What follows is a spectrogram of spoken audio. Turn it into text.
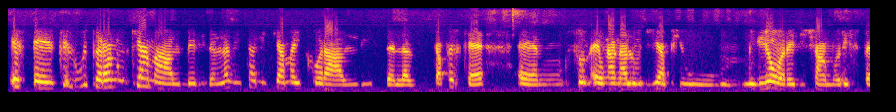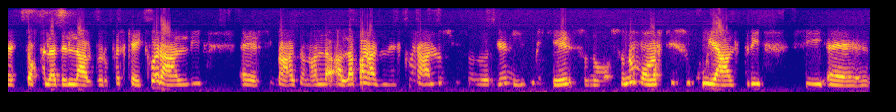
e, e, che lui però non chiama alberi della vita, li chiama i coralli della vita perché ehm, è un'analogia più migliore diciamo, rispetto a quella dell'albero, perché i coralli eh, si basano alla, alla, base del corallo, ci sono organismi che sono, sono morti su cui altri si eh,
